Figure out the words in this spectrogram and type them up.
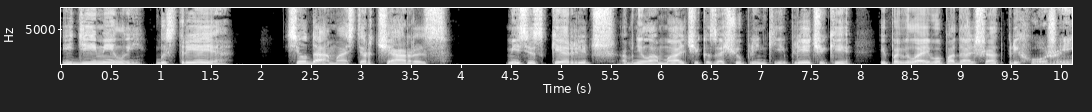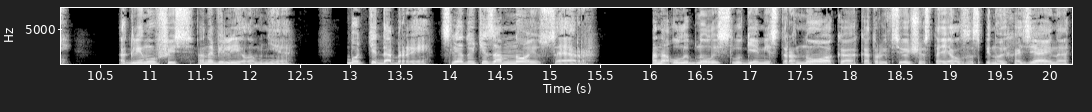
иди, милый, быстрее. Сюда, мастер Чарльз. Миссис Керридж обняла мальчика за щупленькие плечики и повела его подальше от прихожей. Оглянувшись, она велела мне. «Будьте добры, следуйте за мною, сэр». Она улыбнулась слуге мистера Ноака, который все еще стоял за спиной хозяина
